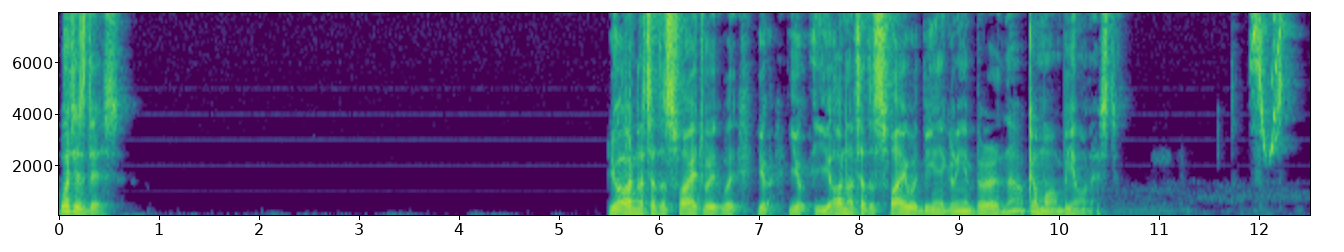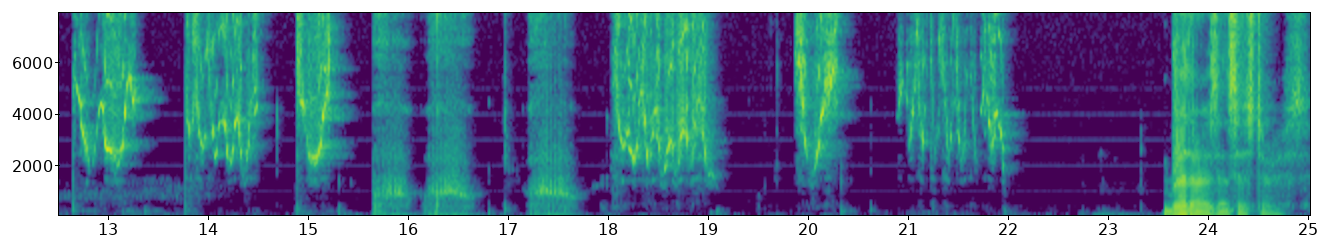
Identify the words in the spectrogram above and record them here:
What is this? You are not satisfied with, with you, you you are not satisfied with being a green bird now? Come on, be honest. Brothers and sisters,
